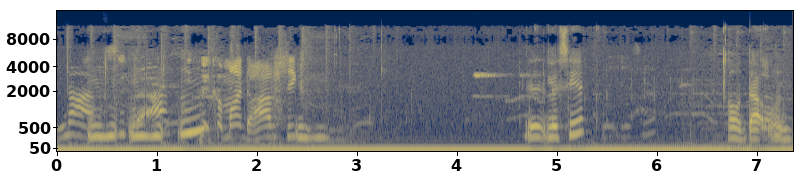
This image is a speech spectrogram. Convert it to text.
you know, I have a Mhm, secret, I have a mhm, commander, I have secret. Mhm. Uh, Let's see it. Oh, that one.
